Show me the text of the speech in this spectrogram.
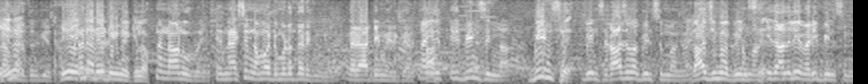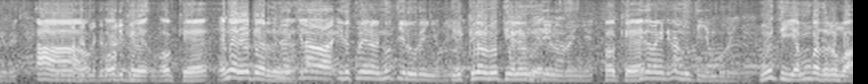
என்ன இது என்ன. ரேட்டுங்கண்ணா கிலோ? நானூறு ரூபாய் இது மேக்ஸிமம் நம்மகிட்ட மட்டும் தான் இருக்குங்க. வேற யார்ட்டையுமே இருக்காது. இது- இது பீன்ஸுங்கண்ணா பீன்ஸ் பீன்ஸ் ராஜமா பீன்ஸுமாங்க ராஜ்மா பீன்ஸ் இது அதுலயே வரி பீன்ஸுங்க இது. ஓகே. ஓகே. என்ன ரேட் இது வருதுங்க கிலோ இதுக்குள்ளே நூற்றி எழுபது ரூபாய்ங்க இது. இது கிலோ நூற்றி எழுபது நூற்றி எழுபது ரூபாய்ங்க ஓகே. இது வாங்கிட்டீங்கன்னா நூற்றி எண்பது ரூபாய்ங்க நூற்றி எண்பது ரூபா.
